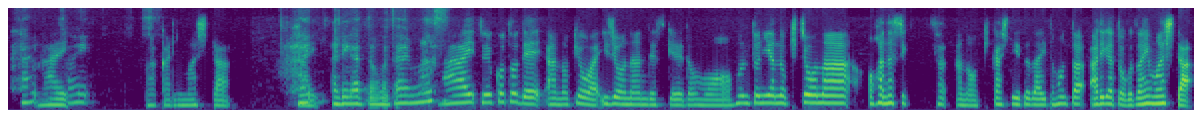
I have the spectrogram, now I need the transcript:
はい。はいはい。わかりました。はいありがとうございます。はい。ということで、あの、今日は以上なんですけれども、本当にあの、貴重なお話さ、あの、聞かせていただいて、本当ありがとうございました。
